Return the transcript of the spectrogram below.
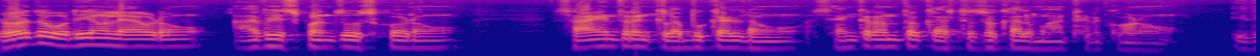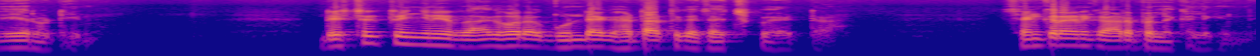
రోజు ఉదయం లేవడం ఆఫీస్ పని చూసుకోవడం సాయంత్రం క్లబ్కి వెళ్ళడం శంకరంతో కష్టసుఖాలు మాట్లాడుకోవడం ఇదే రొటీన్. డిస్ట్రిక్ట్ ఇంజనీర్ రాఘవరావు గుండెకి హఠాత్తుగా చచ్చిపోయాట. శంకరానికి ఆడపిల్ల కలిగింది.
